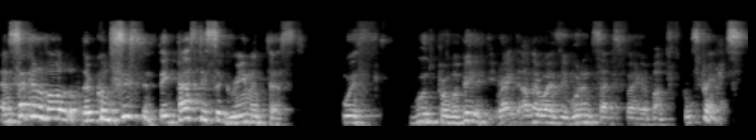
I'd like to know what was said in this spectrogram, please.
And second of all, they're consistent. They pass this agreement test with good probability, right? Otherwise, they wouldn't satisfy a bunch of constraints.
